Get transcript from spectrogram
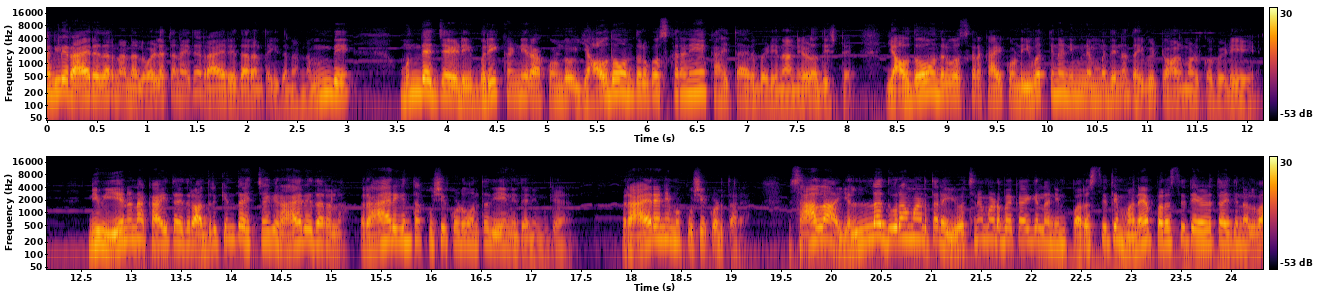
ಆಗಲಿ ರಾಯರಿದ್ದಾರೆ ನನ್ನಲ್ಲಿ ಒಳ್ಳೆತನ ಇದೆ ರಾಯರಿದ್ದಾರೆ ಅಂತ ಇದನ್ನು ನಂಬಿ ಮುಂದೆಜ್ಜೆ ಇಡಿ, ಬರೀ ಕಣ್ಣೀರು ಹಾಕ್ಕೊಂಡು ಯಾವುದೋ ಒಂದ್ರಿಗೋಸ್ಕರನೇ ಕಾಯ್ತಾ ಇರಬೇಡಿ. ನಾನು ಹೇಳೋದಿಷ್ಟೇ, ಯಾವುದೋ ಒಂದ್ರಿಗೋಸ್ಕರ ಕಾಯ್ಕೊಂಡು ಇವತ್ತಿನ ನಿಮ್ಮ ನೆಮ್ಮದಿನ ದಯವಿಟ್ಟು ಹಾಳು ಮಾಡ್ಕೋಬೇಡಿ. ನೀವು ಏನನ್ನ ಕಾಯ್ತಾ ಇದ್ರೋ ಅದಕ್ಕಿಂತ ಹೆಚ್ಚಾಗಿ ರಾಯರಿದಾರಲ್ಲ ರಾಯರಿಗಿಂತ ಖುಷಿ ಕೊಡುವಂಥದ್ದು ಏನಿದೆ ನಿಮಗೆ? ರಾಯರೇ ನಿಮಗೆ ಖುಷಿ ಕೊಡ್ತಾರೆ. ಸಾಲ ಎಲ್ಲ ದೂರ ಮಾಡ್ತಾರೆ. ಯೋಚನೆ ಮಾಡಬೇಕಾಗಿಲ್ಲ. ನಿಮ್ಮ ಪರಿಸ್ಥಿತಿ, ಮನೆ ಪರಿಸ್ಥಿತಿ ಹೇಳ್ತಾ ಇದ್ದೀನಲ್ವ?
